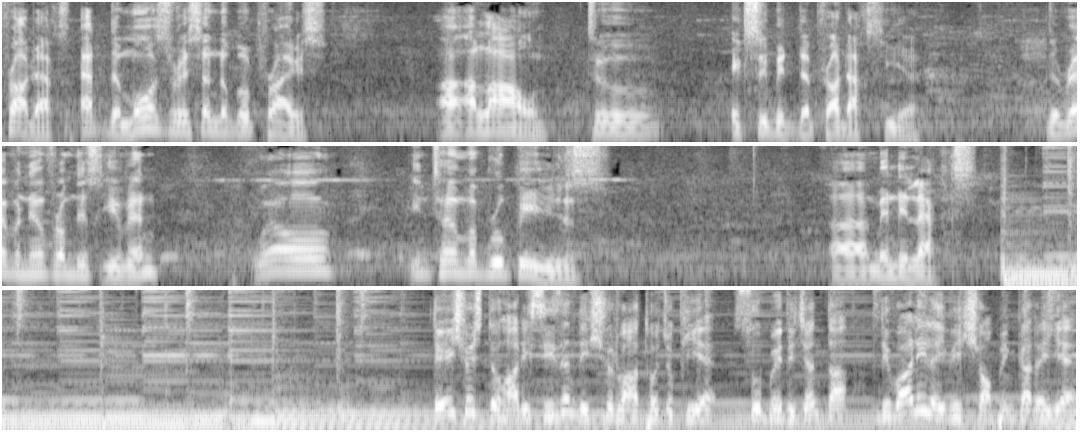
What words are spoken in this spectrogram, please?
products at the most reasonable price are allowed to exhibit the products here. The revenue from this event, well, in terms of rupees, uh, many lakhs. ਦੇਸ਼ ਵਿੱਚ ਤਿਉਹਾਰੀ ਸੀਜ਼ਨ ਦੀ ਸ਼ੁਰੂਆਤ ਹੋ ਚੁੱਕੀ ਹੈ। ਸੂਬੇ ਦੀ ਜਨਤਾ ਦੀਵਾਲੀ ਲਈ ਵੀ ਸ਼ਾਪਿੰਗ ਕਰ ਰਹੀ ਹੈ।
